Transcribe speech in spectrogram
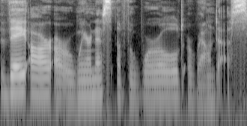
They are our awareness of the world around us,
